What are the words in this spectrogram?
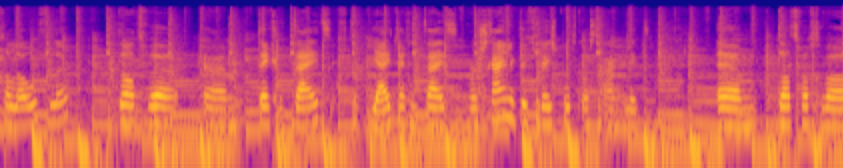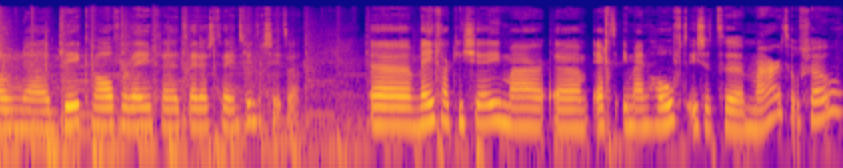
ongelooflijk dat we ehm, tegen de tijd, of jij tegen de tijd, waarschijnlijk dat je deze podcast aanklikt, um, dat we gewoon uh, dik halverwege 2022 zitten. Uh, mega cliché, maar um, echt in mijn hoofd is het uh, maart of zo.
